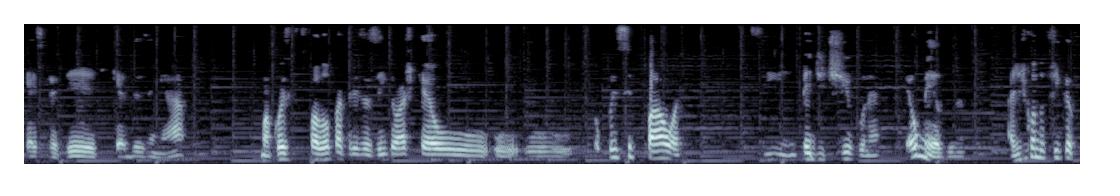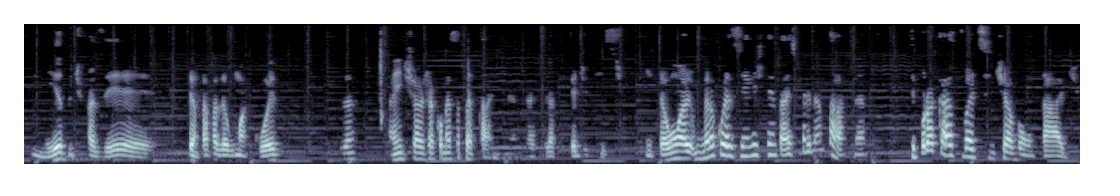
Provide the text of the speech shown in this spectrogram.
quer escrever, que quer desenhar, uma coisa que tu falou, Patrícia, assim, que eu acho que é o, o, o, o principal assim, impeditivo, né, é o medo, né? A gente quando fica com medo de fazer, tentar fazer alguma coisa, a gente já, já começa a apertar, né? Já, já fica difícil. Então a primeira assim é a gente tentar experimentar, né? Se por acaso tu vai te sentir à vontade,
